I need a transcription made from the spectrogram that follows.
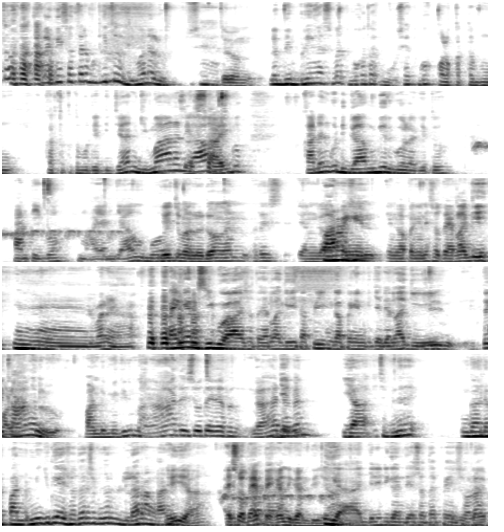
tuh. Lagi seter begitu gimana lu? Lebih beringas banget. Gua kata buset gua kalau ketemu ketemu ketemu dia di jalan gimana nih Selesai. aus gua kadang gua digambir gua lagi tuh. Panti gua lumayan jauh boy. Dia cuma lu doang kan Riz Yang gak Parah pengen Yang gak pengen SOTR lagi. Hmm, gimana ya? Pengen sih gua SOTR lagi tapi nggak pengen kejadian lagi. Dia kangen lu. Pandemi gini mana ada SOTR nggak ada kan? ya sebenarnya nggak ada pandemi juga SOTR sebenarnya udah dilarang kan? Iya SOTP kan digantinya. Iya jadi diganti SOTP soalnya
